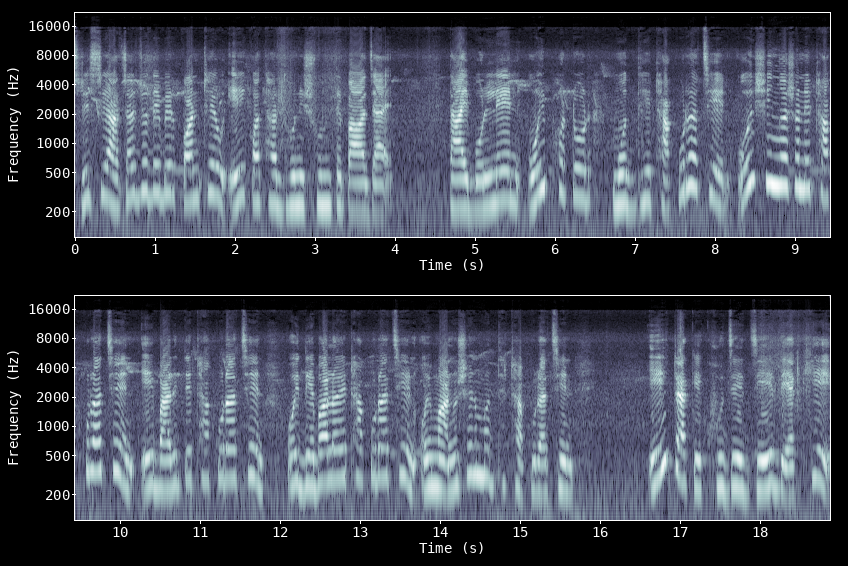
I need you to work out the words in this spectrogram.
শ্রী শ্রী আচার্যদেবের কণ্ঠেও এই কথার ধ্বনি শুনতে পাওয়া যায়। তাই বললেন, ওই ফটোর মধ্যে ঠাকুর আছেন, ওই সিংহাসনে ঠাকুর আছেন, এই বাড়িতে ঠাকুর আছেন, ওই দেবালয়ে ঠাকুর আছেন, ওই মানুষের মধ্যে ঠাকুর আছেন। এইটাকে খুঁজে যে দেখে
